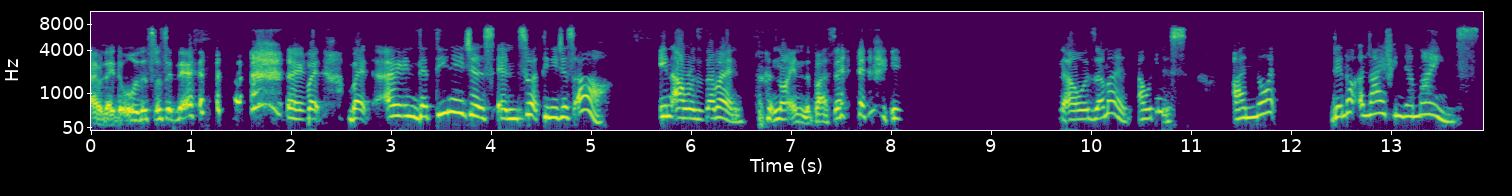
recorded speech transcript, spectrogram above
I'm like the oldest person there. right, but but I mean the teenagers and so what teenagers are in our zaman, not in the past. Eh? in our zaman, our teenagers are not they're not alive in their minds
